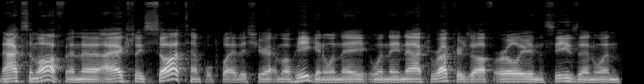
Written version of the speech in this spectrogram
knocks them off. And uh, I actually saw Temple play this year at Mohegan when they when they knocked Rutgers off early in the season when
